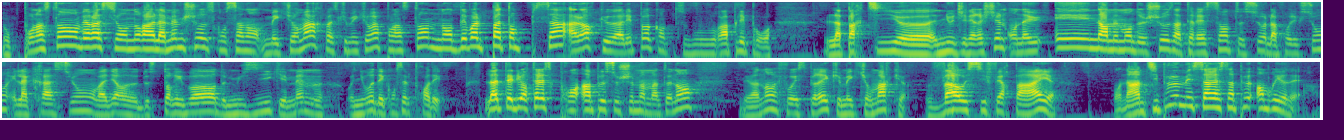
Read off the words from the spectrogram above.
Donc pour l'instant, on verra si on aura la même chose concernant Make Your Mark, parce que Make Your Mark pour l'instant n'en dévoile pas tant que ça, alors qu'à l'époque, quand vous vous rappelez pour la partie euh, New Generation, on a eu énormément de choses intéressantes sur la production et la création, on va dire, de storyboard, de musique et même au niveau des concepts 3D. La Tell Your prend un peu ce chemin maintenant, mais maintenant il faut espérer que Make Your Mark va aussi faire pareil. On a un petit peu, mais ça reste un peu embryonnaire.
